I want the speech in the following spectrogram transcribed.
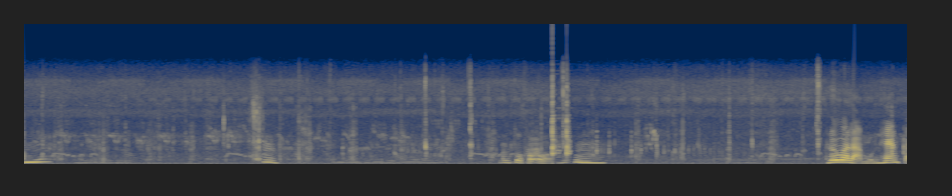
อืมบางตัวเขาออกอืมหรือว่าหลาหมุนแห้งไป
